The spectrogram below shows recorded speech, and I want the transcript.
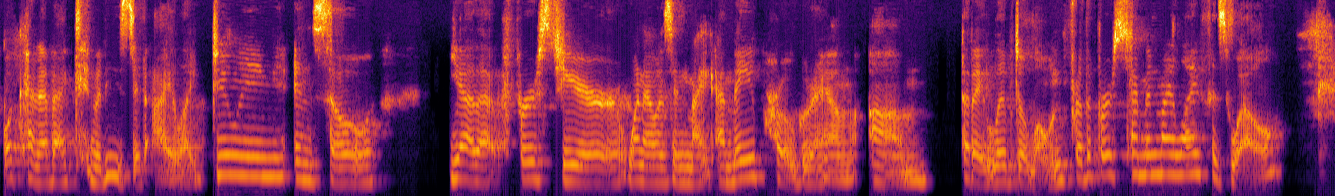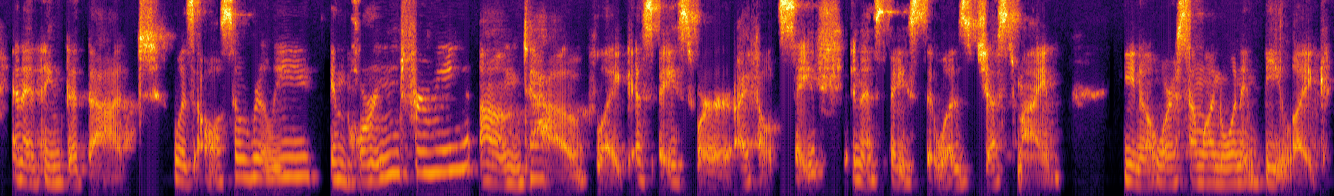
what kind of activities did I like doing? And so, yeah, that first year when I was in my MA program, um, that I lived alone for the first time in my life as well. And I think that that was also really important for me um, to have like a space where I felt safe in a space that was just mine, you know, where someone wouldn't be like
